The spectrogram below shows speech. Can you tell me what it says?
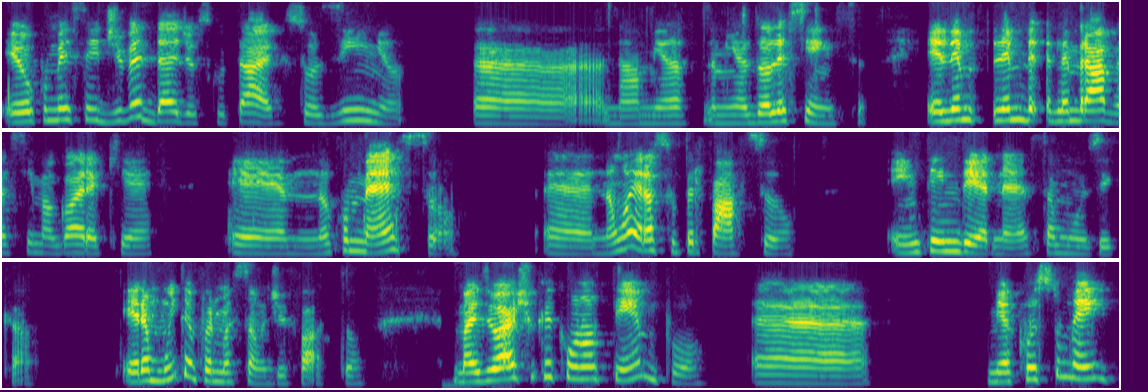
eu comecei de verdade a escutar sozinha uh, na, minha, na minha adolescência. Eu lembrava, assim, agora que é, no começo é, não era super fácil entender né, essa música. Era muita informação, de fato. Mas eu acho que com o tempo é, me acostumei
